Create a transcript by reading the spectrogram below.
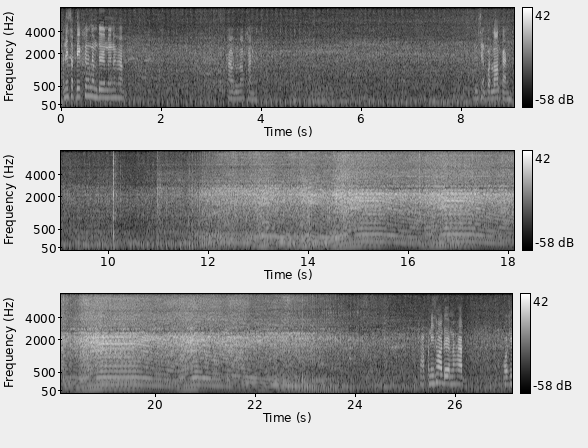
อันนี้สเปคเครื่องเดิมๆเลยนะครับเอาดูรอบคัน ดูเสียงปลดรอบกัน ครับ อันนี้ท่อเดิมนะครับ โอเค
